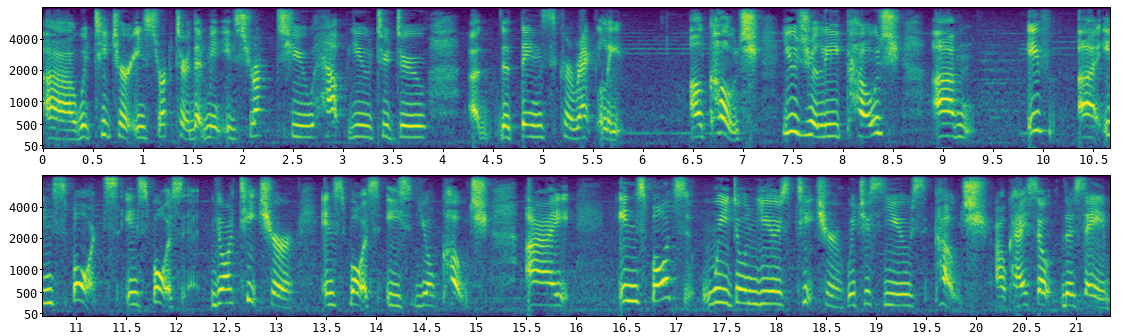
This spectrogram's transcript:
uh, with teacher instructor. That means instruct you help you to do uh, the things correctly. A coach. Usually coach um, if uh, in sports in sports your teacher in sports is your coach. I in sports we don't use teacher we just use coach. Okay so the same.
